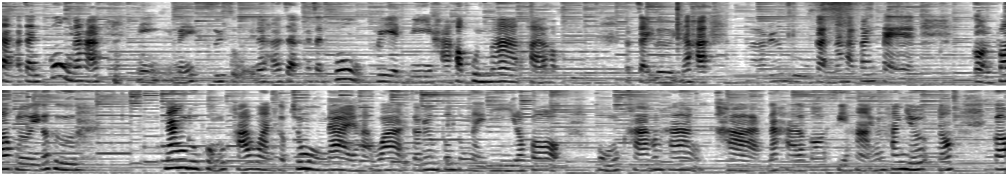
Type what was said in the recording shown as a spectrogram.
จากอาจารย์กุ้งนะคะนี่เห็นไหมสวยๆนะคะ จากอาจารย์กุ้งเรียนมีค่ะ ขอบคุณมากค่ะขอบคุณจากใจเลยนะคะมาเริ่มดูกันนะคะตั้งแต่ก่อนฟอกเลยก็คือ นั่งดูผมลูกค้าประมาณเกือบชั่วโมงได้ะค่ะ ว่าจะเริ่มต้นตรงไหนดีแล้วก็ ผมลูกค้าค่อนข้างขาดนะคะ แล้วก็เสียหายค่อนข้างเยอะเนาะก็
